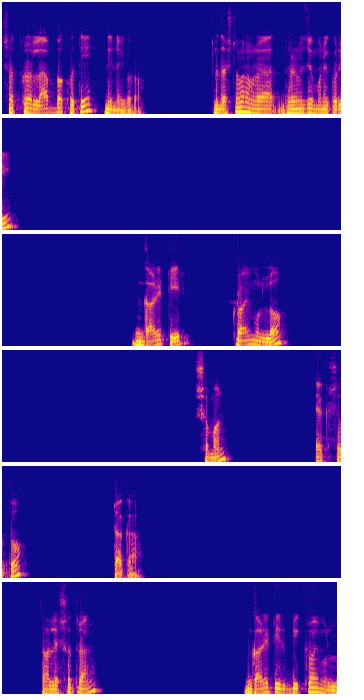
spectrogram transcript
শতকরা লাভ বা ক্ষতি নির্ণয় করো। দশ নম্বর আমরা ধরে অনুযায়ী মনে করি গাড়িটির ক্রয় মূল্য সমান একশত টাকা। তাহলে সুতরাং গাড়িটির বিক্রয় মূল্য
